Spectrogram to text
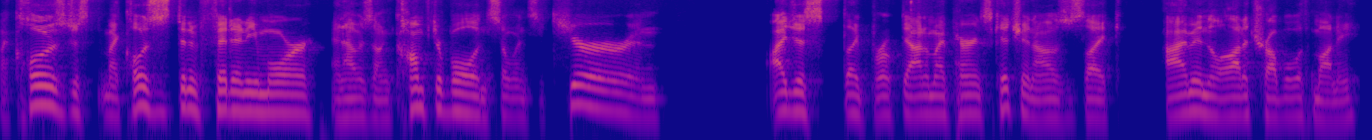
My clothes just my clothes just didn't fit anymore, and I was uncomfortable and so insecure. And I just like broke down in my parents' kitchen. I was just like, I'm in a lot of trouble with money.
